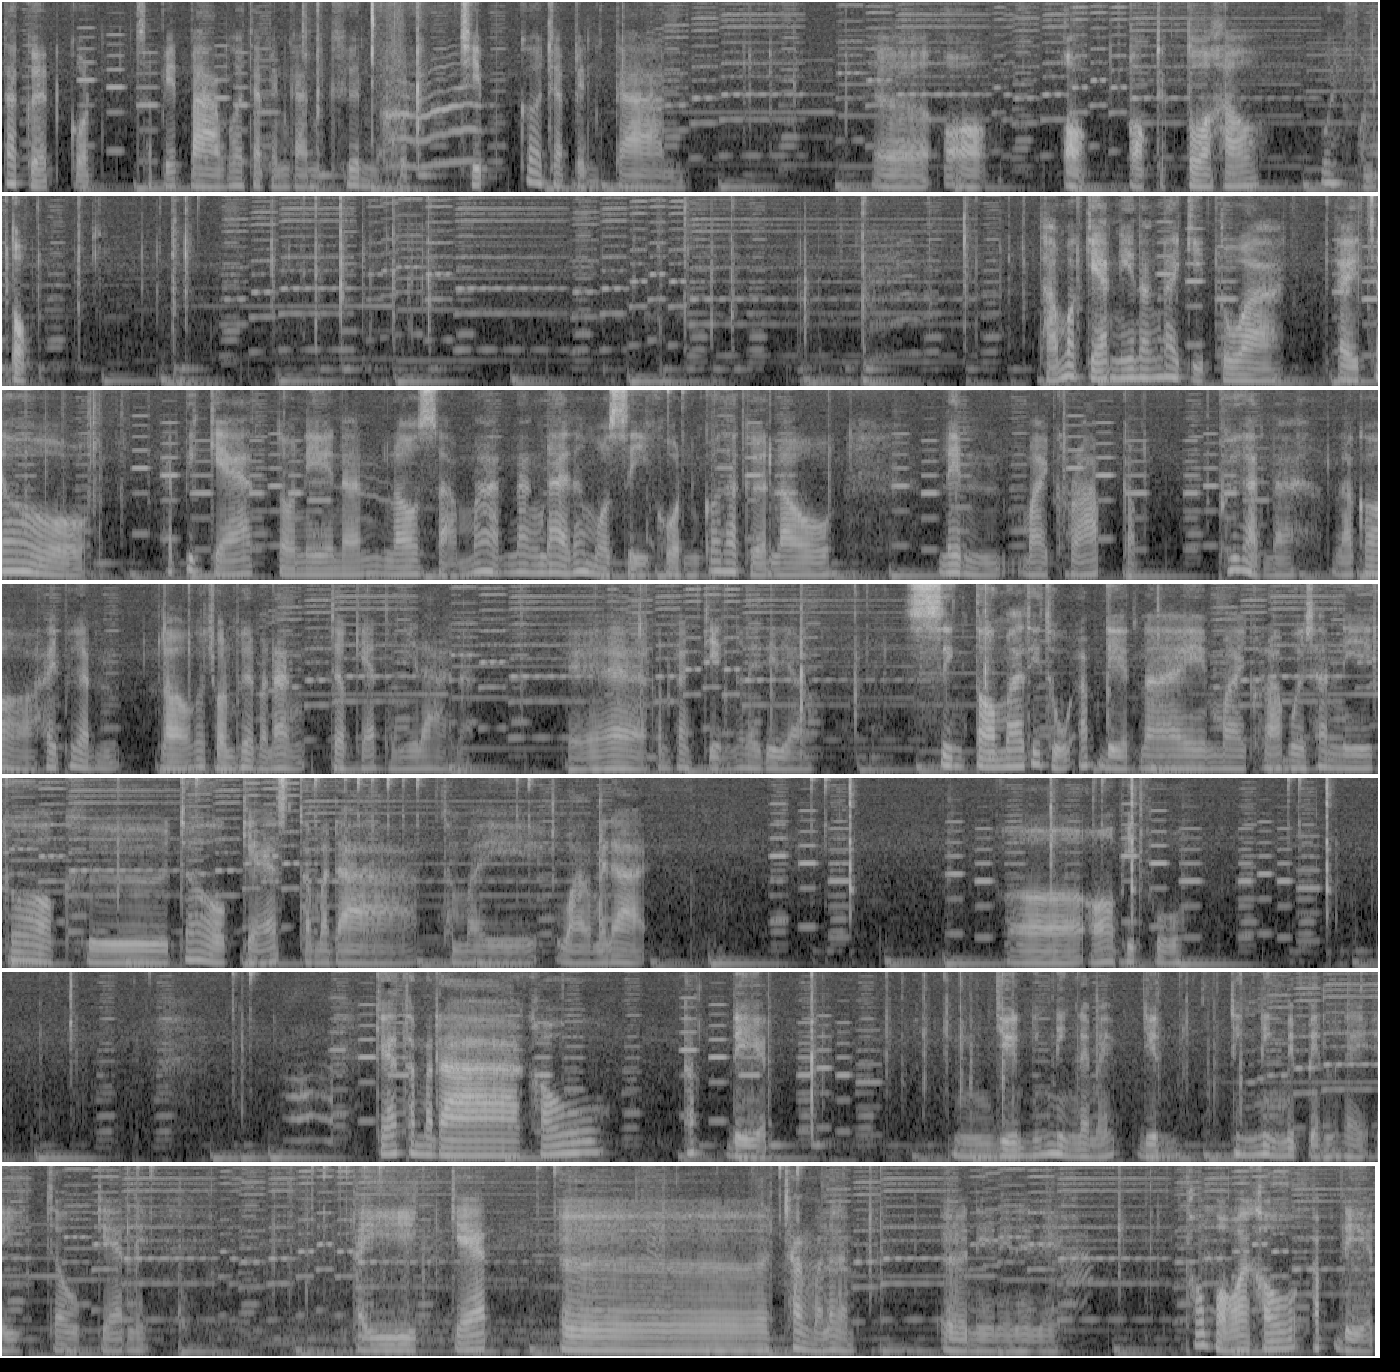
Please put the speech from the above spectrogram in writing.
ถ้าเกิดกดสเปซบาร์ก็จะเป็นการขึ้นกดชิปก็จะเป็นการเออออกออกออกจากตัวเขาอุ้ยฝนตก ถามว่าแก๊สนี้นั่งได้กี่ตัว ไอ้เจ้า Happy Gas ตัวนี้นั้นเราสามารถนั่งได้ทั้งหมด 4 คนก็ถ้าเกิดเราเล่น Minecraft กับ เพื่อนนะ แล้วก็ให้เพื่อนเราก็ชวนเพื่อนมานั่งเจ้าแก๊สตัวนี้ได้นะเออค่อนข้างเจ๋งกันเลยทีเดียว สิ่งต่อมาที่ถูกอัปเดตใน Minecraft เวอร์ชันนี้ก็คือเจ้าแก๊สธรรมดาทำไมวางไม่ได้เอออ๋อพิษฟูแก๊สธรรมดาเขาอัปเดตอืมยืนนิ่งๆได้ไหมยืนนิ่งๆไม่เป็นไงไอ้เจ้าแก๊สเนี่ย ไอแก๊สเออช่างมันแล้วกัน เออนี่นี่นี่นี่เขาบอกว่าเขาอัปเดต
